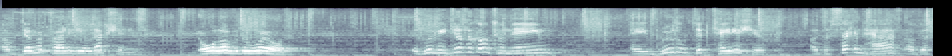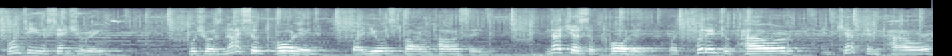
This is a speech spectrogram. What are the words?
of democratic elections all over the world. It would be difficult to name a brutal dictatorship of the second half of the 20th century which was not supported by U.S. foreign policy. Not just supported, but put into power and kept in power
